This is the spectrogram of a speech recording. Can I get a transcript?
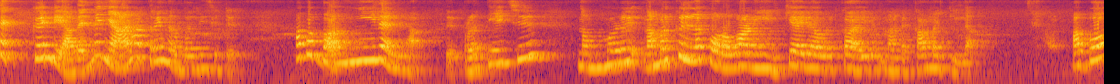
സെക്കൻഡ് അതന്നെ ഞാൻ അത്രയും നിർബന്ധിച്ചിട്ട്. അപ്പൊ ഭംഗിയിലല്ല. പ്രത്യേകിച്ച് നമ്മൾ നമ്മൾക്കുള്ള കുറവാണ്. എനിക്കായാലും അവർക്കായാലും നടക്കാൻ പറ്റില്ല. അപ്പോൾ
